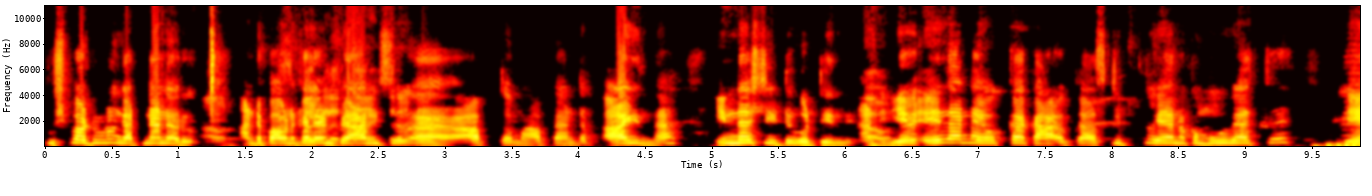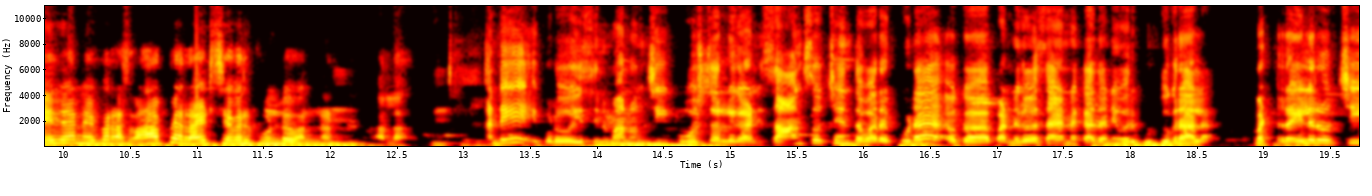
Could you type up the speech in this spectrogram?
పుష్ప టూ గట్టిన అన్నారు. అంటే పవన్ కళ్యాణ్ ఫ్యాన్స్. ఆపుతాం ఆపుతాం అంటే ఆగిందా ఇండస్ట్రీ ఇటు కొట్టింది అంటే అవును. ఏ- ఏదన్నా ఒక్క ఒక స్క్రిప్ట్ ఏదైనా ఒక మూవీ వస్తే ఏదైనా ఎవరు అసలు ఆపే రైట్స్ ఎవరికి ఉండవు అన్నట్టు అలా అంటే ఇప్పుడు ఈ సినిమా నుంచి పోస్టర్లు కానీ సాంగ్స్ వచ్చేంత వరకు కూడా ఒక పండుగల సాయన్న కథని ఎవరికి గుర్తుకు రాలే బట్ ట్రైలర్ వచ్చి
